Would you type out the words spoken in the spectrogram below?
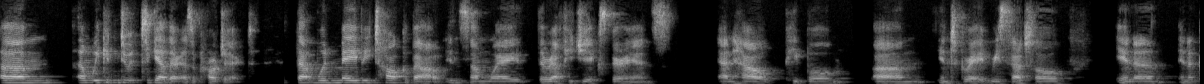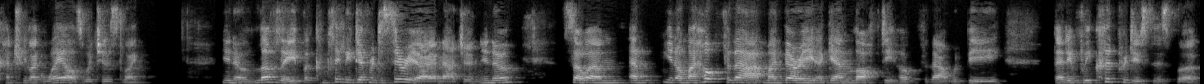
um, and we can do it together as a project that would maybe talk about in some way the refugee experience and how people um, integrate resettle in a in a country like wales which is like you know lovely but completely different to syria i imagine you know? So um and you know my hope for that my very again lofty hope for that would be that if we could produce this book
